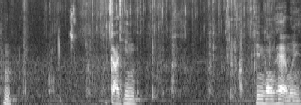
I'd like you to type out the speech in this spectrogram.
ไก่กาดหินหินของแท้มื้อนี่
